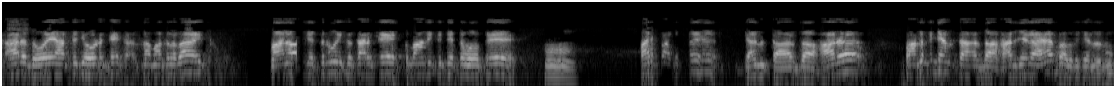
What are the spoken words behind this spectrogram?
ਕਰ ਦੋਏ ਹੱਥ ਜੋੜ ਕੇ ਦਾ ਮਤਲਬ ਹੈ ਮਾਨਵ ਚਿੱਤ ਨੂੰ ਇੱਕ ਕਰਕੇ ਇੱਕ ਚਿੱਤ ਹੋ ਕੇ। ਹਰ ਭਗਤ ਜਨ ਤਾਰਦਾ ਹਰ ਭਗਤ ਜਨ ਤਾਰਦਾ ਹਰ ਜਿਹੜਾ ਹੈ ਭਗਤ ਜਨ ਨੂੰ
